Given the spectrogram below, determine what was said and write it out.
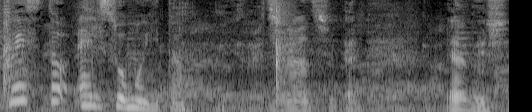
questo è il suo mojito. Grazie. Elvis?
